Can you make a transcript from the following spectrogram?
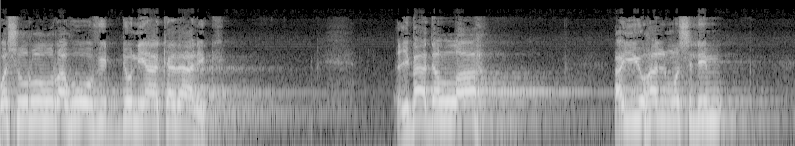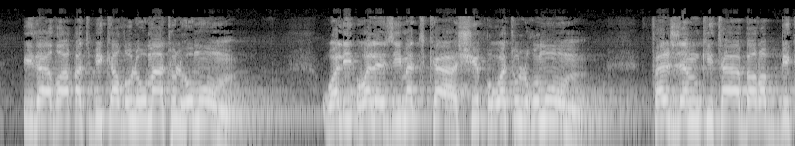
وسروره في الدنيا كذلك. عباد الله أيها المسلم إذا ضاقت بك ظلمات الهموم ولزمتك شقوة الغموم فالزم كتاب ربك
